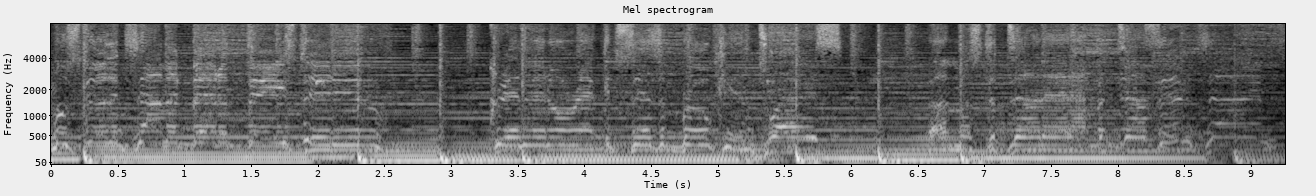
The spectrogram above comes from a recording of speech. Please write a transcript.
Most of the time had better things to do. Criminal record says I'm broken twice. I must have done it half a dozen times.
